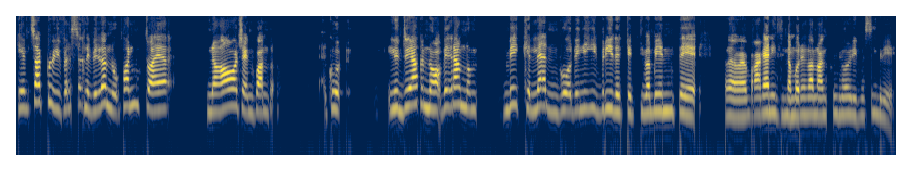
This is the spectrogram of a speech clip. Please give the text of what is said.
e un sacco di persone vedranno quanto è, no, cioè quando ecco, leggeranno, vedranno me che leggo dei libri ed effettivamente eh, magari si innamoreranno anche loro di questi libri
